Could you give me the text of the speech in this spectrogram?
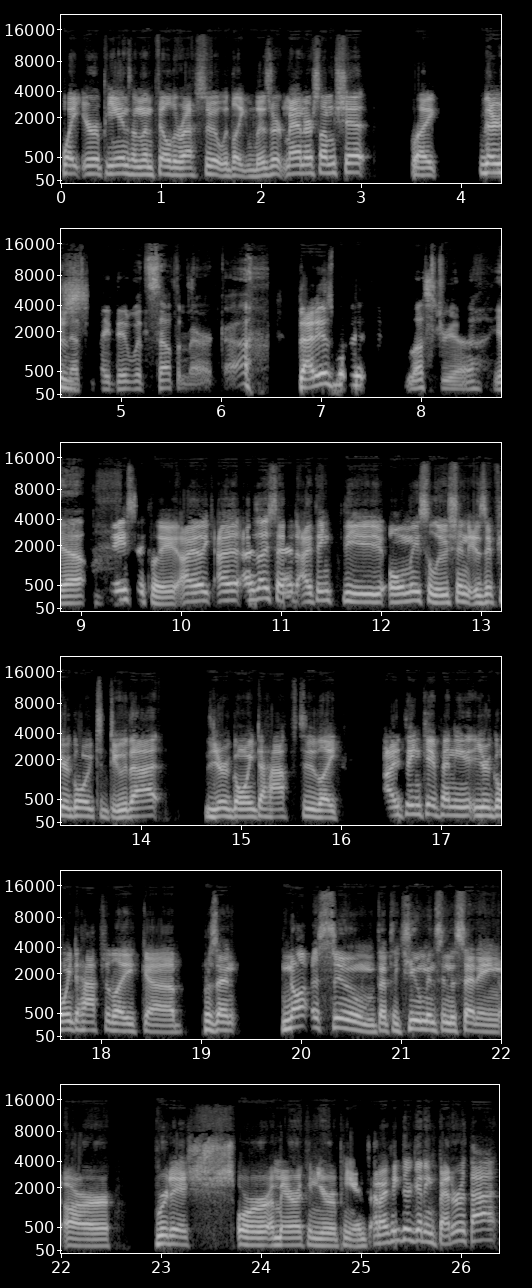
white Europeans and then fill the rest of it with like lizard men or some shit? Like there's That's what they did with South America. that is what it, Lustria. Yeah. basically I like I, as I said, I think the only solution is if you're going to do that, you're going to have to like I think if any you're going to have to like uh present not assume that the humans in the setting are British or American Europeans. And I think they're getting better at that.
